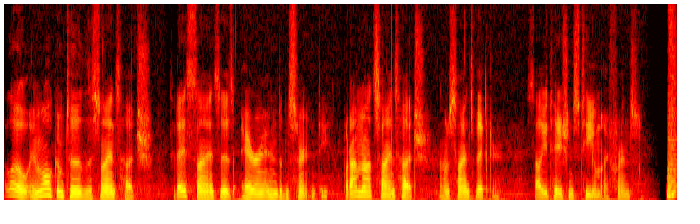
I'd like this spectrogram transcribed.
Hello, and welcome to the Science Hutch. Today's science is error and uncertainty, but I'm not Science Hutch, I'm Science Victor. Salutations to you, my friends. You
